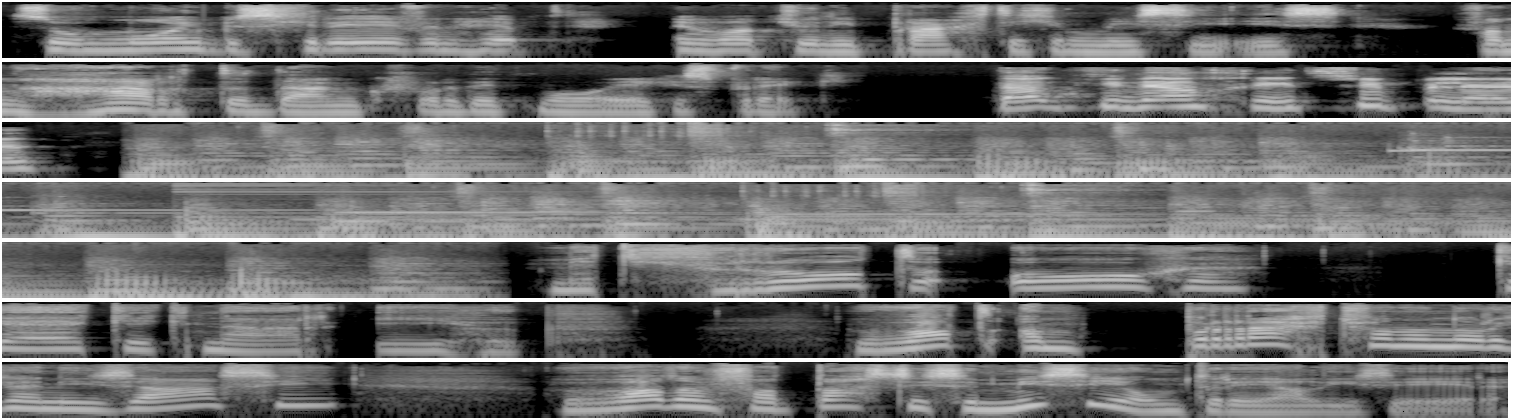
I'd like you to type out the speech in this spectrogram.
zo mooi beschreven hebt en wat jullie prachtige missie is. Van harte dank voor dit mooie gesprek. Dankjewel, Griet. Superleuk. Met grote ogen kijk ik naar eHub. Wat een pracht van een organisatie. Wat een fantastische missie om te realiseren.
